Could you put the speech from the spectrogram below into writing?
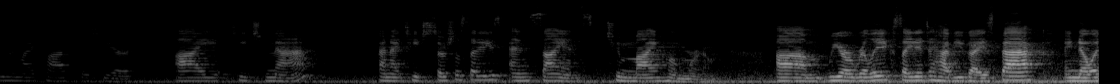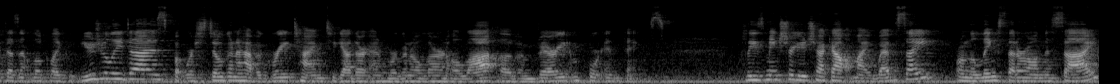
you in my class this year. I teach math and I teach social studies and science to my homeroom. Um, we are really excited to have you guys back. I know it doesn't look like it usually does, but we're still gonna have a great time together and we're gonna learn a lot of very important things. Please make sure you check out my website on the links that are on the side.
